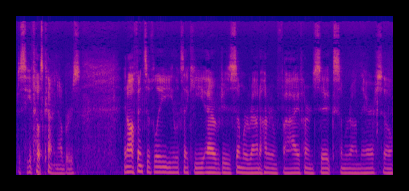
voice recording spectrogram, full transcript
to see those kind of numbers. And offensively, he looks like he averages somewhere around 105, 106, somewhere around there. So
